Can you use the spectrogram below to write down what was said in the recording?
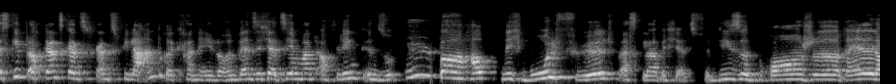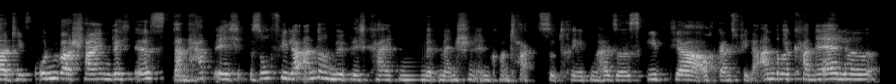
es gibt auch ganz, ganz, ganz viele andere Kanäle. Und wenn sich jetzt jemand auf LinkedIn so überhaupt nicht wohlfühlt, was glaube ich jetzt für diese Branche relativ unwahrscheinlich ist, dann habe ich so viele andere Möglichkeiten, mit Menschen in Kontakt zu treten. Also es gibt ja auch ganz viele andere Kanäle.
